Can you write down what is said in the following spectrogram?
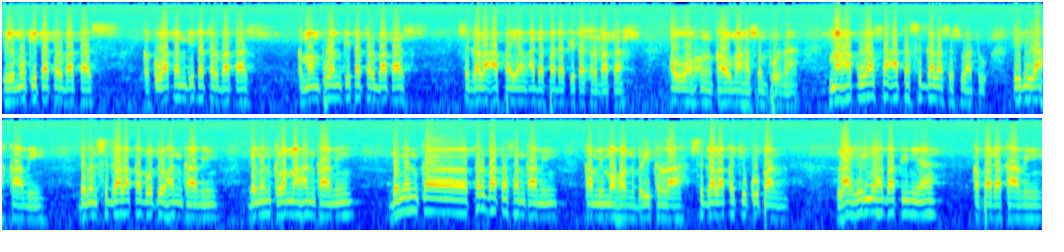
ilmu kita terbatas kekuatan kita terbatas kemampuan kita terbatas. Segala apa yang ada pada kita terbatas. Allah engkau maha sempurna. Maha kuasa atas segala sesuatu. Inilah kami. Dengan segala kebutuhan kami dengan kelemahan kami dengan keterbatasan kami kami mohon berikanlah segala kecukupan lahiriah batiniah kepada kami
